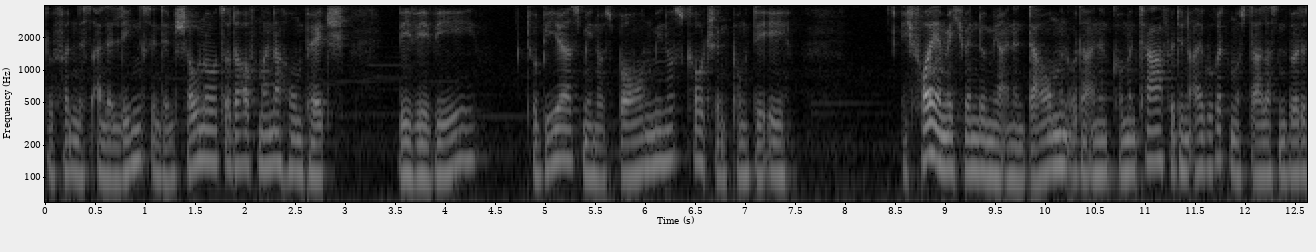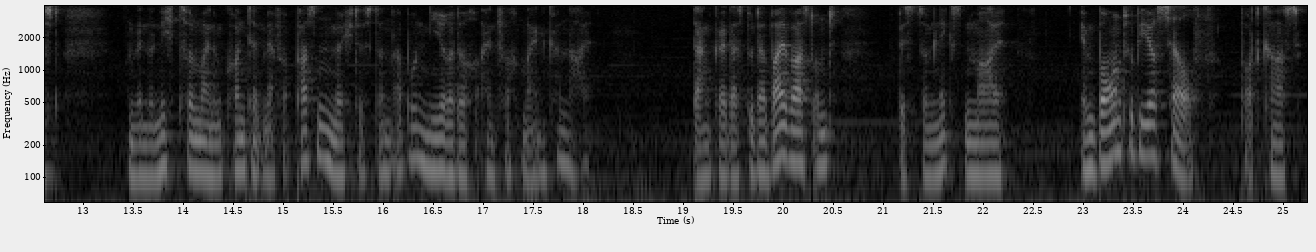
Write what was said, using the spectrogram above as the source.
Du findest alle Links in den Show Notes oder auf meiner Homepage www.tobias-born-coaching.de. Ich freue mich, wenn du mir einen Daumen oder einen Kommentar für den Algorithmus dalassen würdest. Und wenn du nichts von meinem Content mehr verpassen möchtest, dann abonniere doch einfach meinen Kanal. Danke, dass du dabei warst und bis zum nächsten Mal im Born to Be Yourself Podcast.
